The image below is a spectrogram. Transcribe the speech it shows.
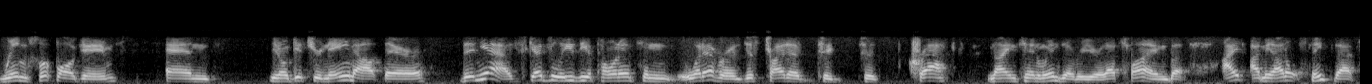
win football games and you know get your name out there, then yeah, schedule easy opponents and whatever, and just try to to to craft nine, ten wins every year. That's fine. But I I mean I don't think that's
